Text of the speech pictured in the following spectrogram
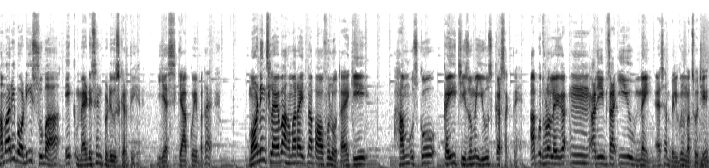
हमारी बॉडी सुबह एक मेडिसिन प्रोड्यूस करती है। यस yes, क्या आपको ये पता है? मॉर्निंग स्लाइवा हमारा इतना पावरफुल होता है कि हम उसको कई चीज़ों में यूज़ कर सकते हैं। आपको थोड़ा लगेगा "हम्म, अजीब सा यू नहीं। ऐसा बिल्कुल मत सोचिए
